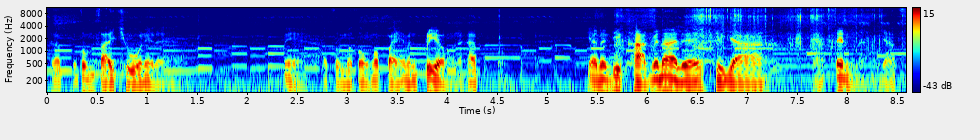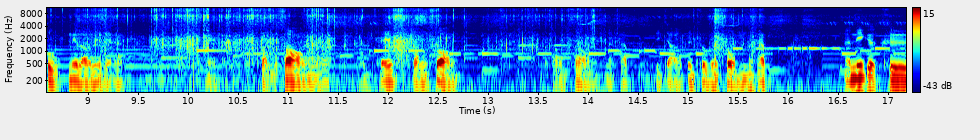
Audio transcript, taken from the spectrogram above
นะครับน้ำส้มสายชูเนี่ยแหละ เนี่ยเอาส่วนผสมเข้าไปให้มันเปรี้ยวนะครับอย่างหนึ่งที่ขาดไม่ได้เลยคือยายาเส้นนะยาสูบนี่เราเนี่ยนะครับสองซองนะครับผมใช้สองซองสองซองนะครับ ที่จะเอาเป็นส่วนผสมนะครับ อันนี้ก็คือ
